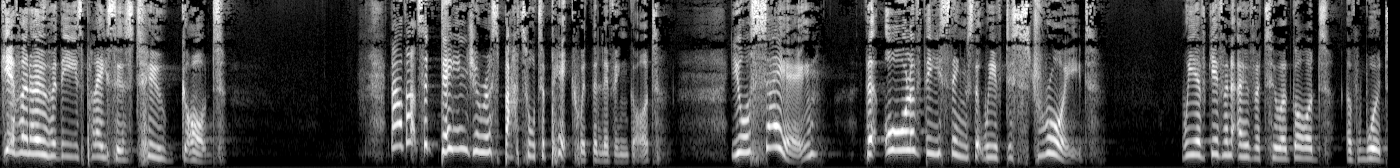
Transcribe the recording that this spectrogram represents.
given over these places to God. Now that's a dangerous battle to pick with the living God. You're saying that all of these things that we've destroyed, we have given over to a God of wood,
